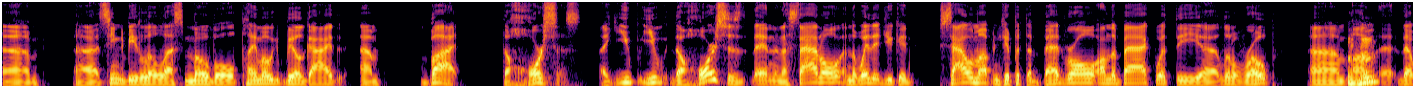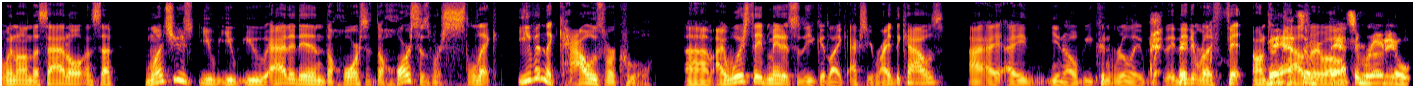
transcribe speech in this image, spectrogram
um, uh, seemed to be a little less mobile Playmobil guy. Um, but the horses. Like you, you, the horses and in the saddle and the way that you could saddle them up and you could put the bedroll on the back with the uh, little rope um, mm-hmm. on, uh, that went on the saddle and stuff. Once you, you you you added in the horses, the horses were slick. Even the cows were cool. Um, I wish they'd made it so that you could like actually ride the cows. I, I, you know, you couldn't really. They, didn't really fit onto the cows some, very well. They had some rodeo.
